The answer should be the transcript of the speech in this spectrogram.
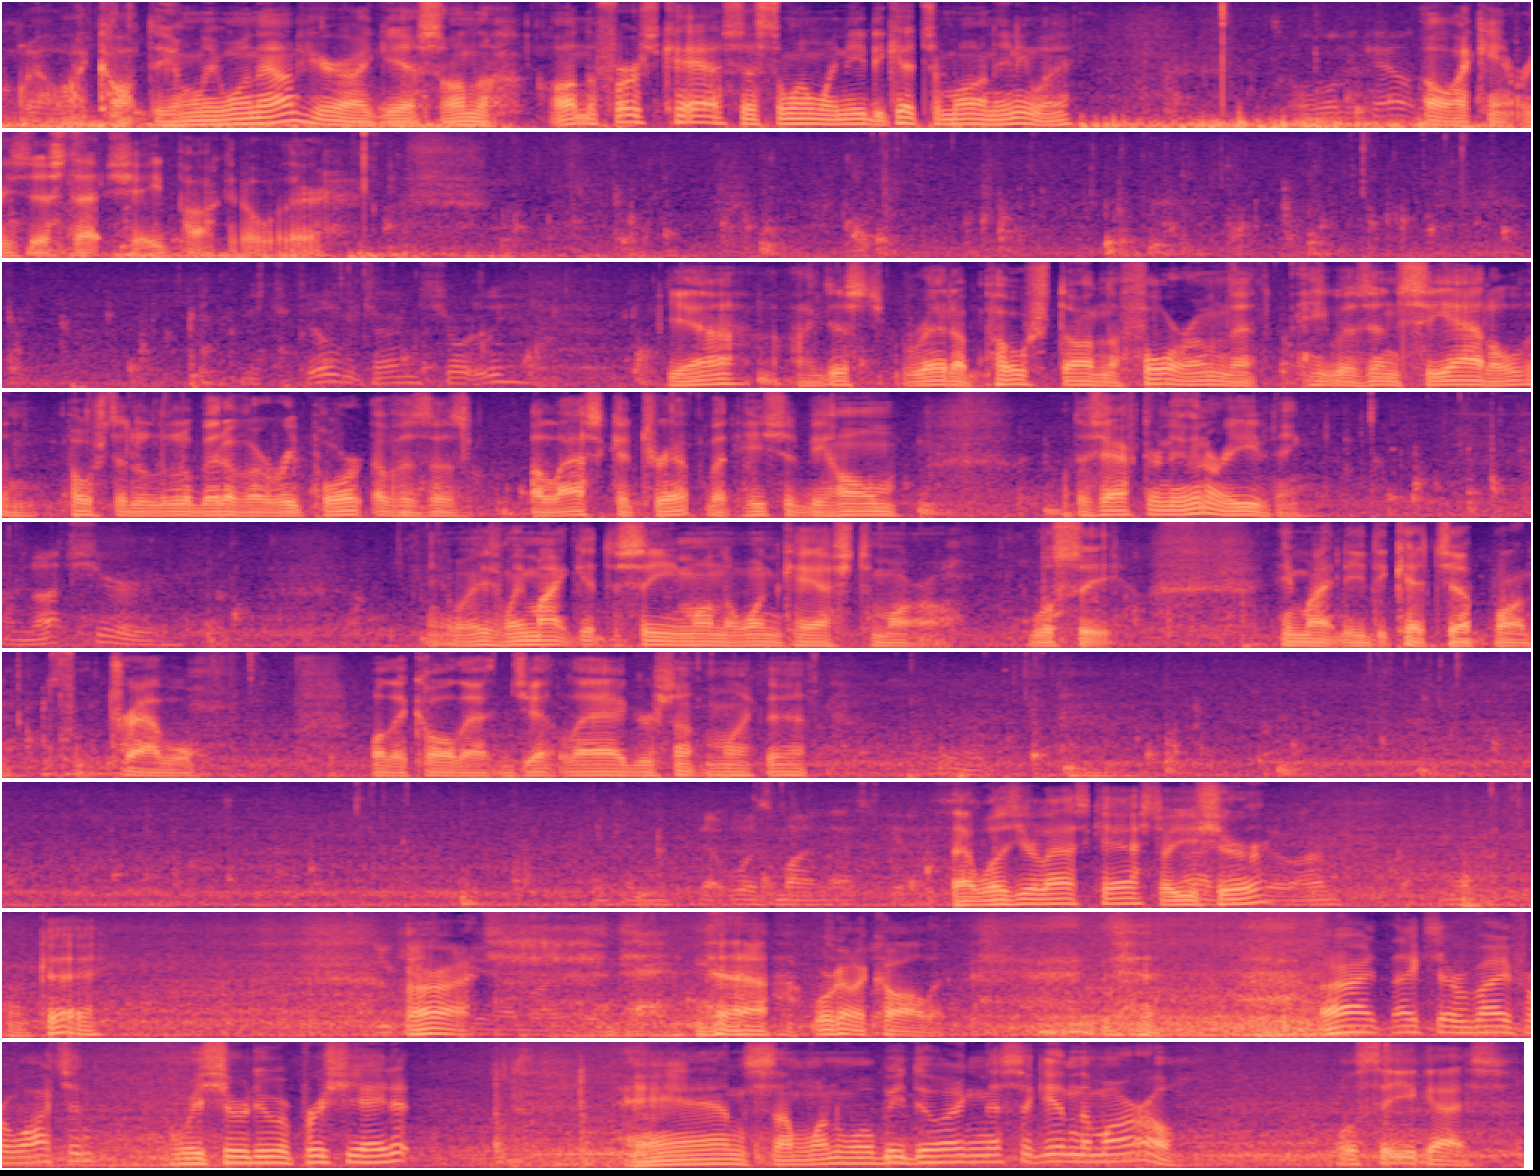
Well, I caught the only one out here, I guess, on the on the first cast. That's the one we need to catch them on anyway. The only one that. Oh, I can't resist that shade pocket over there. Mr. Phil returns shortly. Yeah, I just read a post on the forum that he was in Seattle and posted a little bit of a report of his Alaska trip, but he should be home this afternoon or evening. I'm not sure. Anyways, we might get to see him on the one cast tomorrow. We'll see. He might need to catch up on some travel. Well, they call that jet lag or something like that. I that was my last guess. That was your last cast? Are you I sure? So I'm, Okay. All right. Yeah, we're gonna call it. All right, thanks everybody for watching. We sure do appreciate it. And someone will be doing this again tomorrow. We'll see you guys.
